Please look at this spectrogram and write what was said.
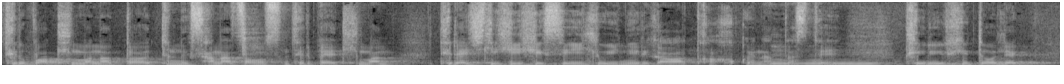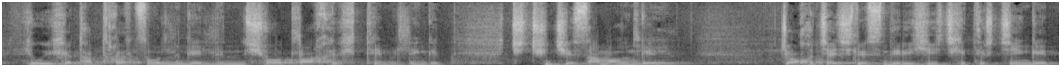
тэр бодол маань одоо тэр нэг санаа зовсон тэр байдал маань тэр ажлыг хийхээсээ илүү энерги аваад байгаа байхгүй надаас тий. Тэгэхээр ерөөхдөө бол яг юу ихэ тодорхойлцсон бол ингээд энэ шууд л орох хэрэгтэй юм л ингээд жижигэн ч самаа ингээд жоохон ч ажил байсан тэрийг хийчихээ тэр чинь ингээд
